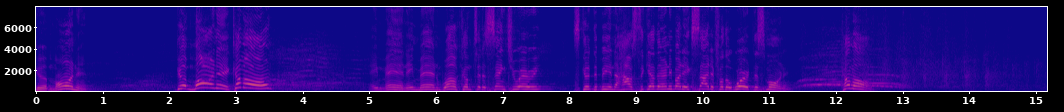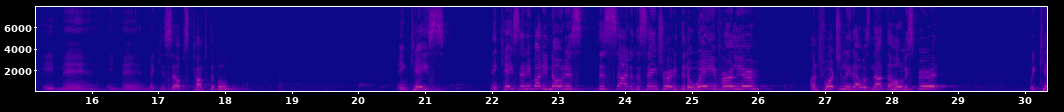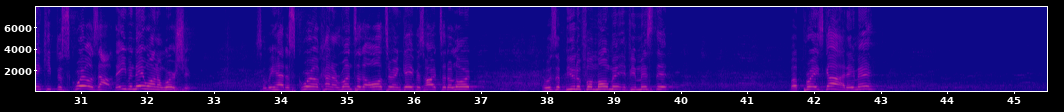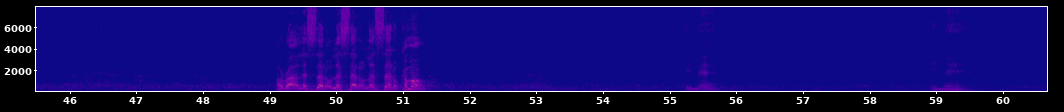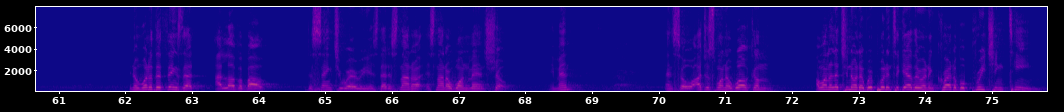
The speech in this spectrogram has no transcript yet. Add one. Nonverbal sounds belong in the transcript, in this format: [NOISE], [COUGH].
Good morning. Good morning. Come on. Amen. Amen. Welcome to the sanctuary. It's good to be in the house together. Anybody excited for the word this morning? Come on. Amen. Amen. Make yourselves comfortable. In case in case anybody noticed this side of the sanctuary did a wave earlier, unfortunately that was not the Holy Spirit we can't keep the squirrels out. They even they want to worship. So we had a squirrel kind of run to the altar and gave his heart to the Lord. It was a beautiful moment if you missed it. But praise God, amen. All right, let's settle, let's settle, let's settle. Come on. Amen. Amen. You know, one of the things that I love about the sanctuary is that it's not a it's not a one man show. Amen. And so I just want to welcome I want to let you know that we're putting together an incredible preaching team.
